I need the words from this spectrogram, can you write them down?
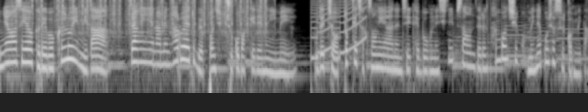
안녕하세요. 그래버 클로이입니다. 직장인이라면 하루에도 몇 번씩 주고받게 되는 이메일. 도대체 어떻게 작성해야 하는지 대부분의 신입사원들은 한 번씩 고민해보셨을 겁니다.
